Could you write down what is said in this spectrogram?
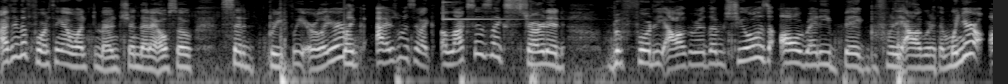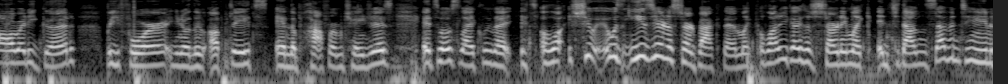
I think the fourth thing i wanted to mention that i also said briefly earlier like i just want to say like alexa's like started before the algorithm. She was already big before the algorithm. When you're already good before you know the updates and the platform changes it's most likely that it's a lot she it was easier to start back then. Like a lot of you guys are starting like in 2017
